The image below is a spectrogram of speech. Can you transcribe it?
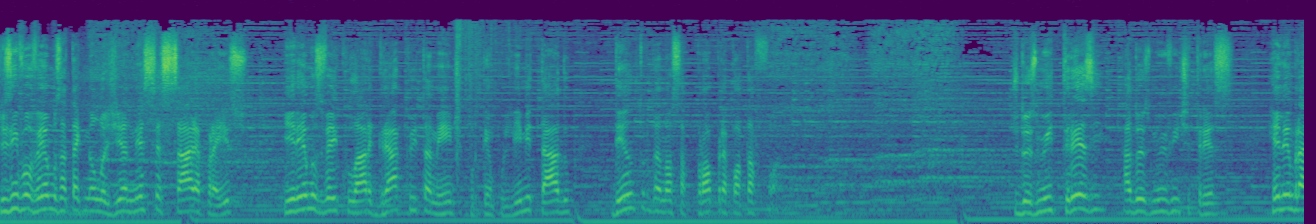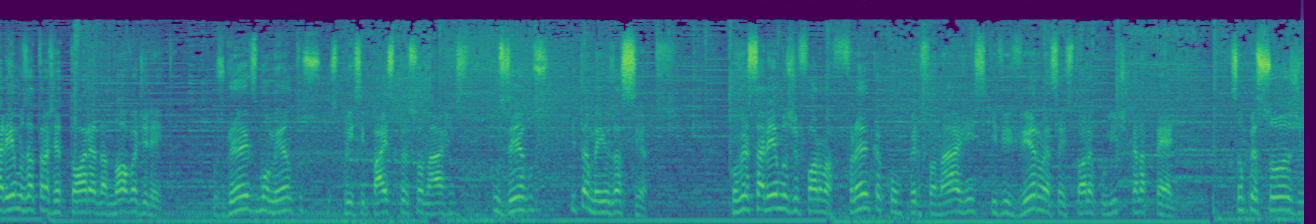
Desenvolvemos a tecnologia necessária para isso iremos veicular gratuitamente por tempo limitado dentro da nossa própria plataforma. De 2013 a 2023, relembraremos a trajetória da nova direita, os grandes momentos, os principais personagens, os erros e também os acertos. Conversaremos de forma franca com personagens que viveram essa história política na pele. São pessoas de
